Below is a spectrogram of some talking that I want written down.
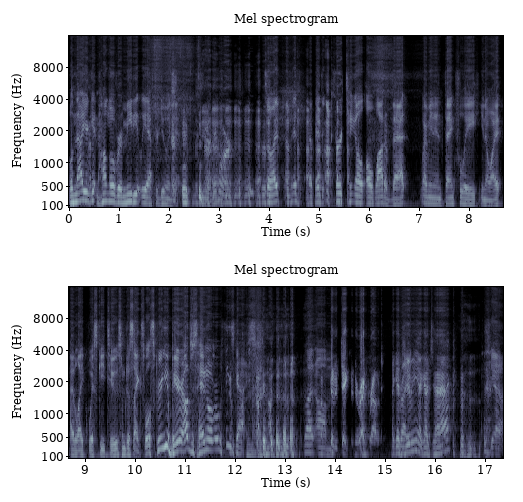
Well, now you're getting hungover immediately after doing it. So I, I've, had, I've had to curtail a lot of that. I mean, and thankfully, you know, I, I like whiskey too. So I'm just like, well, screw you, beer. I'll just hang over with these guys. But um, I'm going to take the direct route. I got Right. Jimmy. I got Jack. yeah,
